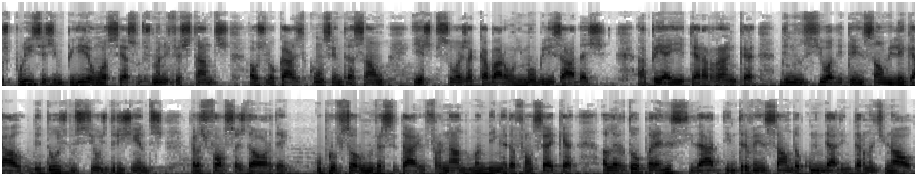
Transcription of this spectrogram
Os polícias impediram o acesso dos manifestantes aos locais de concentração e as pessoas acabaram imobilizadas. A PAI Terra Arranca denunciou a detenção ilegal de dois dos seus dirigentes pelas forças da ordem. O professor universitário Fernando Mandinga da Fonseca alertou para a necessidade de intervenção da comunidade internacional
